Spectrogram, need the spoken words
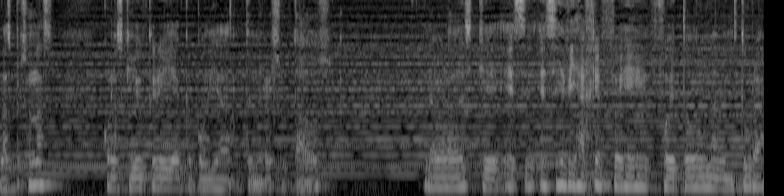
las personas con las que yo creía que podía tener resultados. La verdad es que ese, ese viaje fue, fue toda una aventura.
